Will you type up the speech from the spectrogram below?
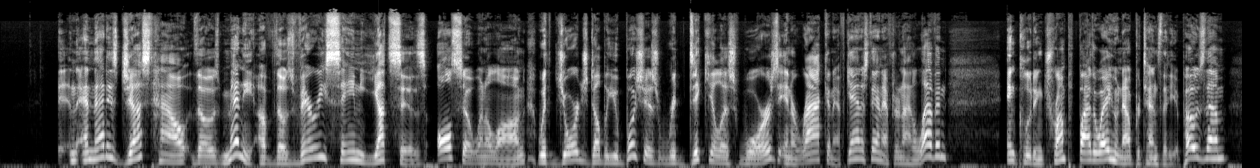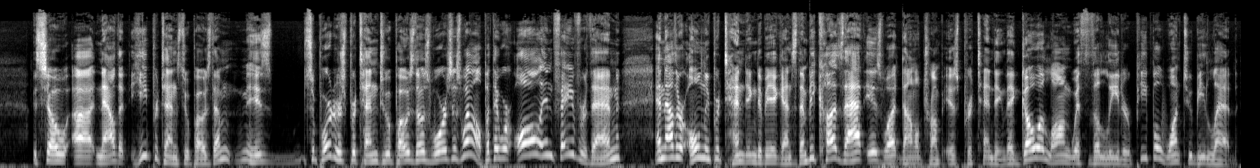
And, and that is just how those many of those very same yutzes also went along with George W. Bush's ridiculous wars in Iraq and Afghanistan after 9 11, including Trump, by the way, who now pretends that he opposed them. So uh, now that he pretends to oppose them, his supporters pretend to oppose those wars as well. But they were all in favor then, and now they're only pretending to be against them because that is what Donald Trump is pretending. They go along with the leader. People want to be led.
